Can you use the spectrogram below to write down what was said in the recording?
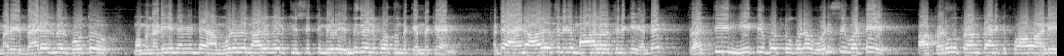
మరి బ్యారేజ్ మీద పోతూ మమ్మల్ని అడిగింది ఏంటంటే ఆ మూడు వేలు నాలుగు వేలు క్యూసెక్ నీరు ఎందుకు వెళ్ళిపోతుంది కిందకే? అని. అంటే ఆయన ఆలోచనకి మా ఆలోచనకి అంటే ప్రతి నీటి బొట్టు కూడా ఒడిసి బట్టి ఆ కరువు ప్రాంతానికి పోవాలి.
